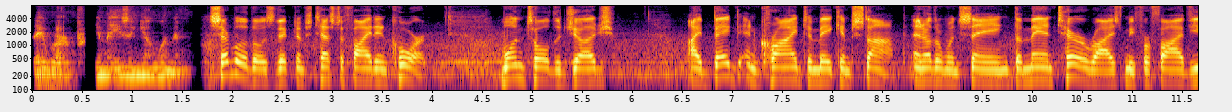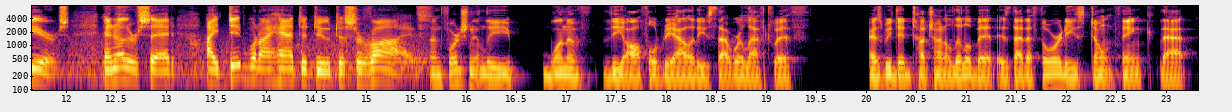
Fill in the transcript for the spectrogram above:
They were pretty amazing young women. Several of those victims testified in court. One told the judge, I begged and cried to make him stop. Another one saying, The man terrorized me for five years. Another said, I did what I had to do to survive. Unfortunately, one of the awful realities that we're left with, as we did touch on a little bit, is that authorities don't think that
